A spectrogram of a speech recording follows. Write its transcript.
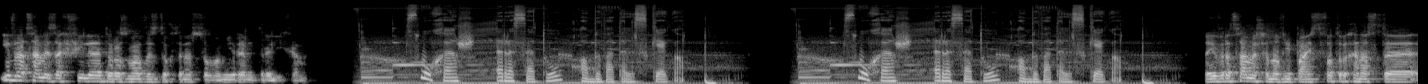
i wracamy za chwilę do rozmowy z doktorem Sławomirem Drelichem. Słuchasz Resetu Obywatelskiego. Słuchasz Resetu Obywatelskiego. No i wracamy, Szanowni Państwo. Trochę nas te,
